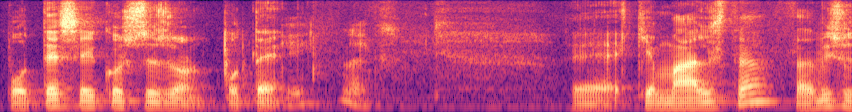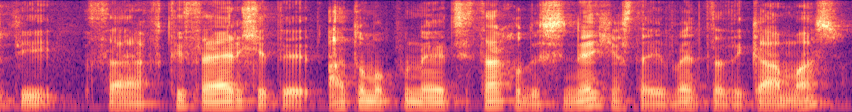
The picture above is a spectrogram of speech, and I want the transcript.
ποτέ σε 20 σεζόν. Ποτέ. Okay, ε, και μάλιστα θα δεις ότι θα, αυτή θα έρχεται, άτομα που είναι έτσι, θα έρχονται συνέχεια στα event τα δικά μας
